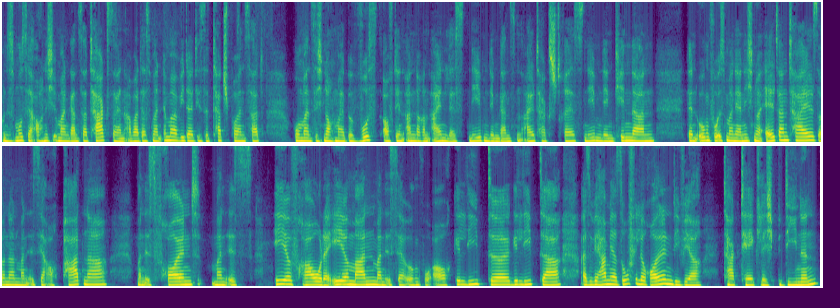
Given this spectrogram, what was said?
Und es muss ja auch nicht immer ein ganzer Tag sein, aber dass man immer wieder diese Touchpoints hat, wo man sich nochmal bewusst auf den anderen einlässt, neben dem ganzen Alltagsstress, neben den Kindern. Denn irgendwo ist man ja nicht nur Elternteil, sondern man ist ja auch Partner, man ist Freund, man ist Ehefrau oder Ehemann, man ist ja irgendwo auch Geliebte, Geliebter. Also wir haben ja so viele Rollen, die wir tagtäglich bedienen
